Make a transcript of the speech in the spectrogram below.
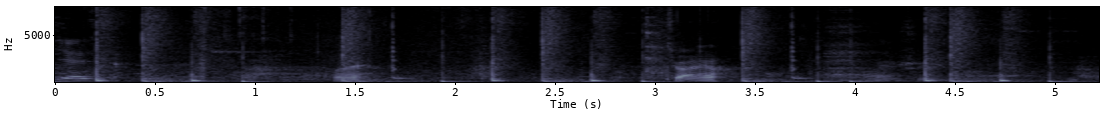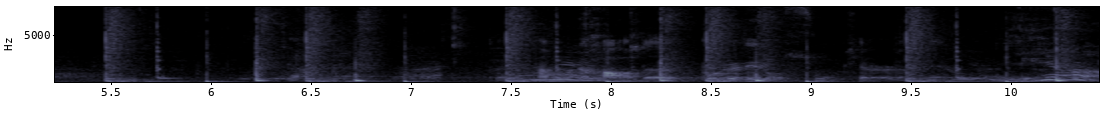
谢谢。卷一个，对他们烤的不是这种酥皮儿的那种。一样。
